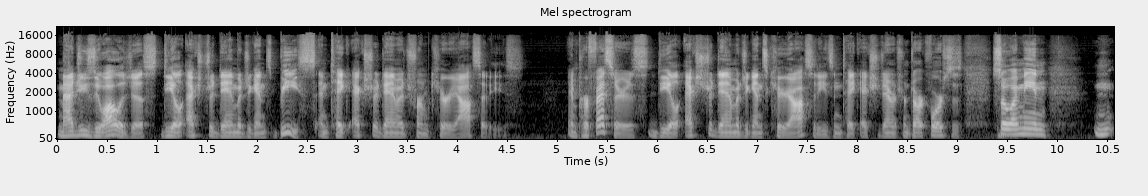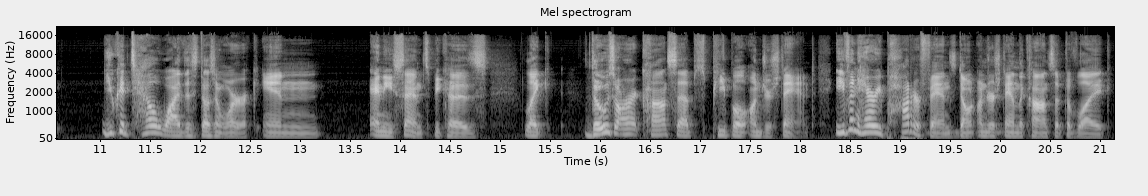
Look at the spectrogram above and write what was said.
Magi zoologists deal extra damage against beasts and take extra damage from curiosities and professors deal extra damage against curiosities and take extra damage from dark forces. So I mean, n- you could tell why this doesn't work in any sense because like those aren't concepts people understand. Even Harry Potter fans don't understand the concept of like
